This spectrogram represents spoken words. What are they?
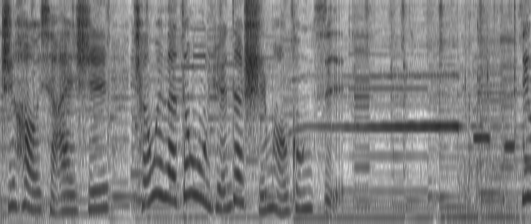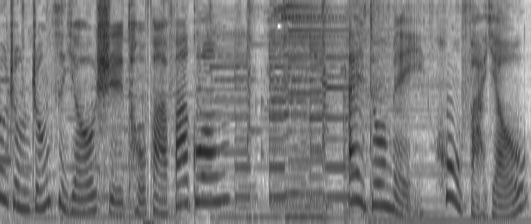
之后，小爱狮成为了动物园的时髦公子。六种种子油使头发发光，爱多美护发油。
